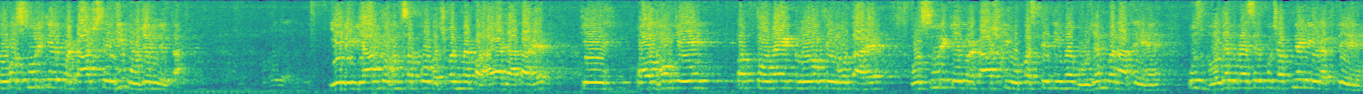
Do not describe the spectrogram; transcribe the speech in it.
तो वो सूर्य के प्रकाश से ही भोजन लेता है। ये विज्ञान तो हम सबको बचपन में पढ़ाया जाता है कि पौधों के पत्तों में क्लोरोफिल होता है, वो सूर्य के प्रकाश की उपस्थिति में भोजन बनाते हैं, उस भोजन में से कुछ अपने लिए रखते हैं,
